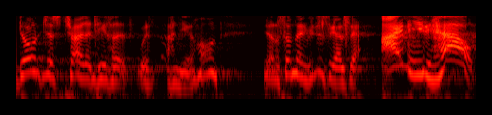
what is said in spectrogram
don't just try to deal it with on your own. You know, sometimes you just got to say, I need help.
